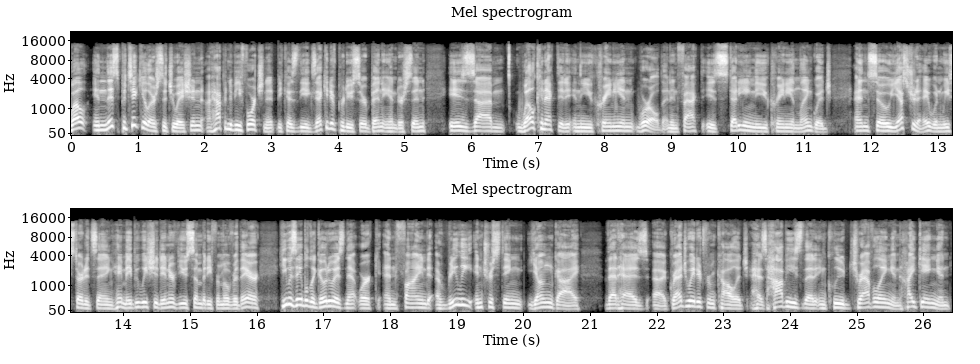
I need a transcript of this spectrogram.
Well, in this particular situation, I happen to be fortunate because the executive producer, Ben Anderson, is um, well connected in the Ukrainian world and, in fact, is studying the Ukrainian language. And so, yesterday, when we started saying, hey, maybe we should interview somebody from over there, he was able to go to his network and find a really interesting young guy that has uh, graduated from college, has hobbies that include traveling and hiking and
